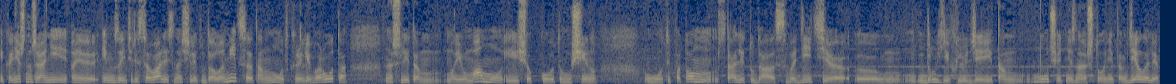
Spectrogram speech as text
И, конечно же, они э, им заинтересовались, начали туда ломиться, там, ну, открыли ворота, нашли там мою маму и еще какого-то мужчину. Вот. И потом стали туда сводить э, э, других людей, и там мучать, не знаю, что они там делали.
